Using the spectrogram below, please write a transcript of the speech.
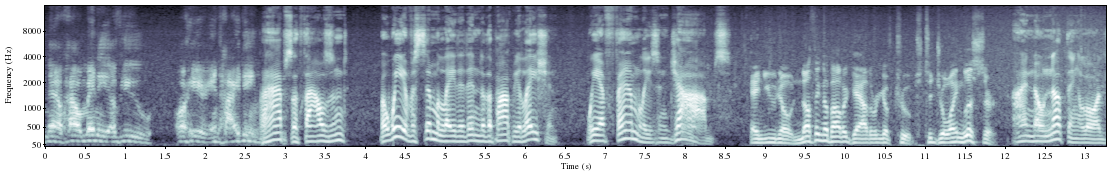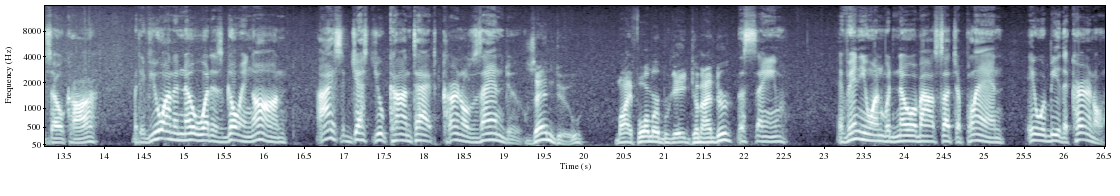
Now, how many of you are here in hiding? Perhaps a thousand, but we have assimilated into the population. We have families and jobs. And you know nothing about a gathering of troops to join Lister. I know nothing, Lord Zokar. But if you want to know what is going on, I suggest you contact Colonel Zandu. Zandu? My former brigade commander? The same. If anyone would know about such a plan, it would be the Colonel.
